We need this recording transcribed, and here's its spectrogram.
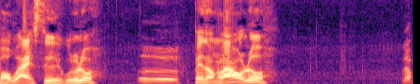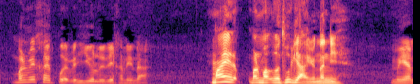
บอกว่าไอ้ซื้อให้กูรู้เออ ไปต้องเล่าลูกแล้วมันไม่เคยเปิดวิทยุเลยดิคันนี้น่ะไม่มันบังเอิญทุกอย่างอยู่นั่นนี่ แมน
